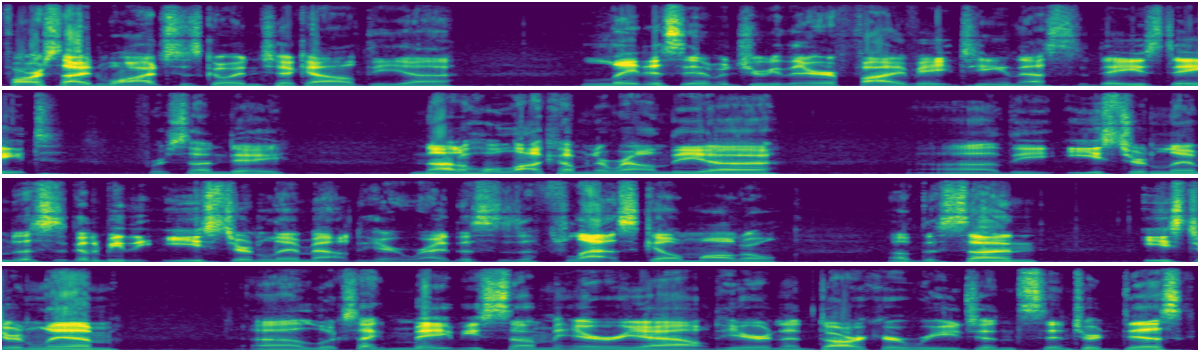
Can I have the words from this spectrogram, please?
Far Side Watch, let's go ahead and check out the uh, latest imagery there. 518, that's today's date for Sunday. Not a whole lot coming around the uh, uh, the eastern limb. This is going to be the eastern limb out here, right? This is a flat scale model of the sun. Eastern limb. Uh, looks like maybe some area out here in a darker region, center disk,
